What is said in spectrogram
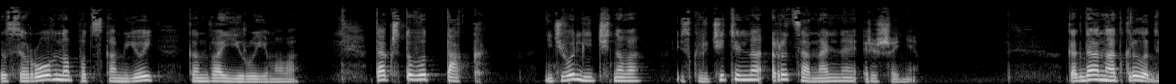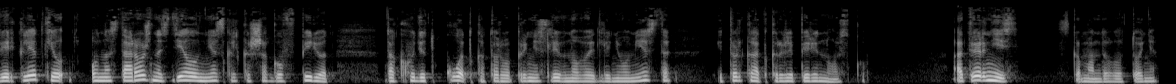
ровно под скамьей конвоируемого. Так что вот так. Ничего личного. Исключительно рациональное решение. Когда она открыла дверь клетки, он осторожно сделал несколько шагов вперед. Так ходит кот, которого принесли в новое для него место и только открыли переноску. «Отвернись!» — скомандовала Тоня,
